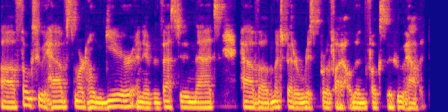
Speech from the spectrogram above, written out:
uh, folks who have smart home gear and have invested in that have a much better risk profile than folks who haven't.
